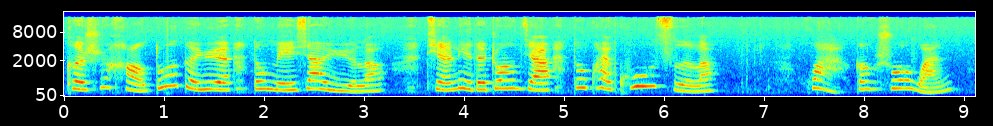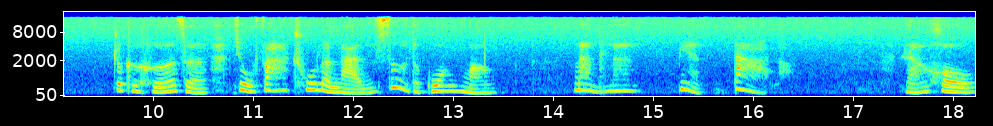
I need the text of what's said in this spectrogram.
可是好多个月都没下雨了，田里的庄稼都快枯死了。话刚说完，这个盒子就发出了蓝色的光芒，慢慢变大了。然后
